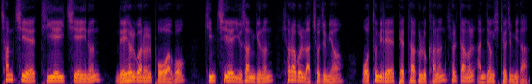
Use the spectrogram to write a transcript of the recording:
참치의 DHA는 뇌혈관을 보호하고 김치의 유산균은 혈압을 낮춰주며 오트밀의 베타글루칸은 혈당을 안정시켜줍니다.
